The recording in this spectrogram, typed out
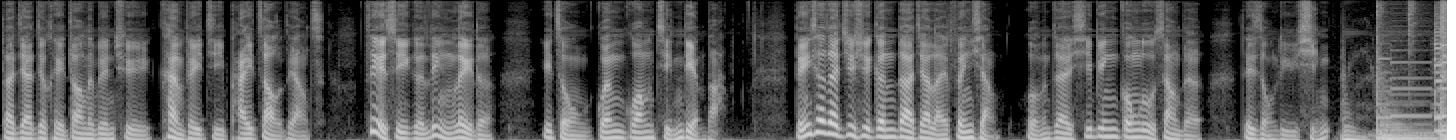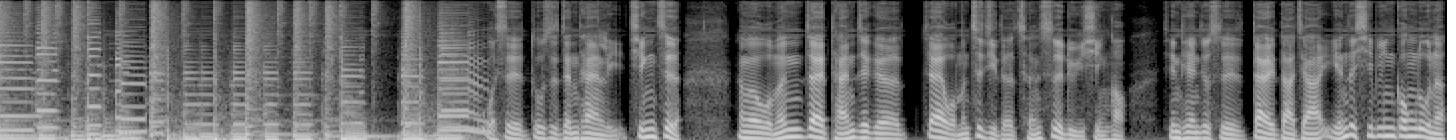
大家就可以到那边去看飞机、拍照这样子。这也是一个另类的。一种观光景点吧。等一下再继续跟大家来分享我们在西滨公路上的这种旅行。我是都市侦探李清志。那么我们在谈这个在我们自己的城市旅行哈，今天就是带大家沿着西滨公路呢，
